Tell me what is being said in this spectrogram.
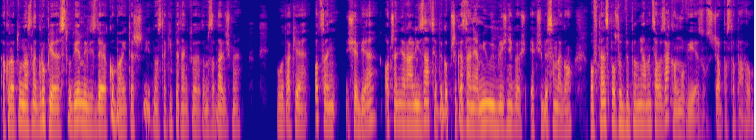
Akurat u nas na grupie studiujemy list do Jakuba i też jedno z takich pytań, które tam zadaliśmy, było takie oceń siebie, oceń realizację tego przykazania miłuj bliźniego jak siebie samego, bo w ten sposób wypełniamy cały zakon, mówi Jezus czy apostoł Paweł.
